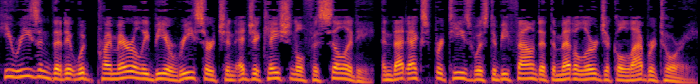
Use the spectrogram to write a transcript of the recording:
He reasoned that it would primarily be a research and educational facility, and that expertise was to be found at the Metallurgical Laboratory.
